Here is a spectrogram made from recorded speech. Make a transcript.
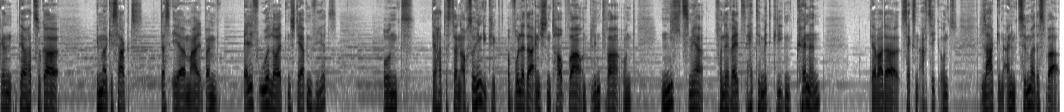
der hat sogar immer gesagt, dass er mal beim 11 Uhr Leuten sterben wird und der hat es dann auch so hingekriegt, obwohl er da eigentlich schon taub war und blind war und nichts mehr von der Welt hätte mitkriegen können. Der war da 86 und lag in einem Zimmer, das war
